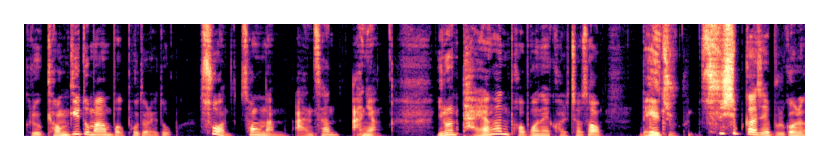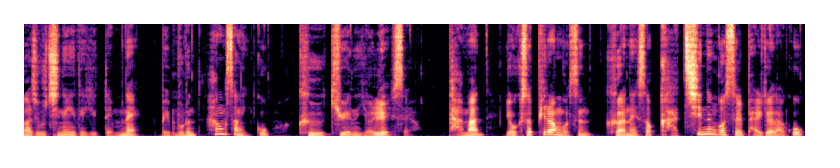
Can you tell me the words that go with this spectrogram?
그리고 경기도만 보더라도 수원, 성남, 안산, 안양 이런 다양한 법원에 걸쳐서 매주 수십 가지의 물건을 가지고 진행이 되기 때문에 매물은 항상 있고 그 기회는 열려 있어요. 다만 여기서 필요한 것은 그 안에서 가치 있는 것을 발견하고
